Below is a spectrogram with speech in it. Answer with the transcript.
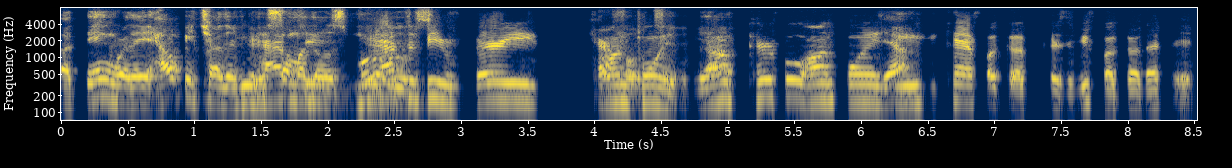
a thing where they help each other do some of to, those You have to be very careful on point. too. yeah careful, on point. Yeah. You, you can't fuck up because if you fuck up, that's it.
